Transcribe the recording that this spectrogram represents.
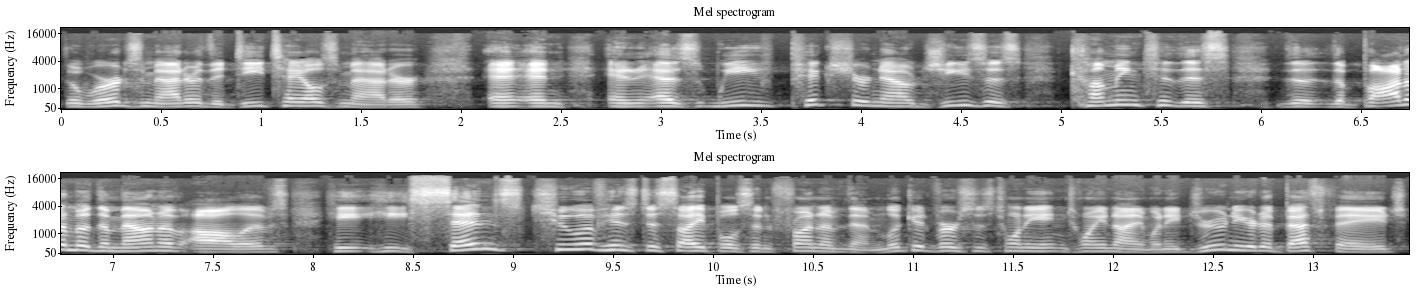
The words matter, the details matter. And, and, and as we picture now Jesus coming to this, the, the bottom of the Mount of Olives, he, he sends two of his disciples in front of them. Look at verses 28 and 29. When he drew near to Bethphage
